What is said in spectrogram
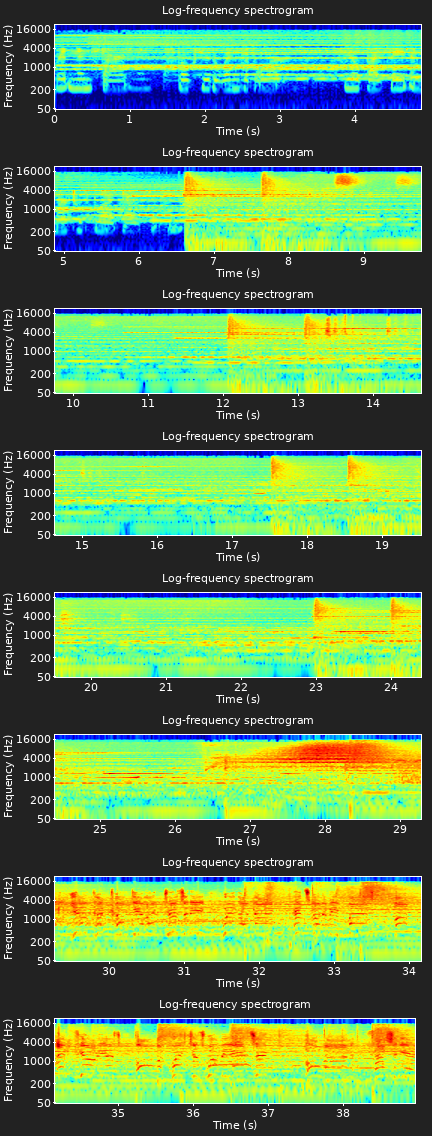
written in stars, spoke through the winds of war, sealed by fate and marked with blood doused in hate.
